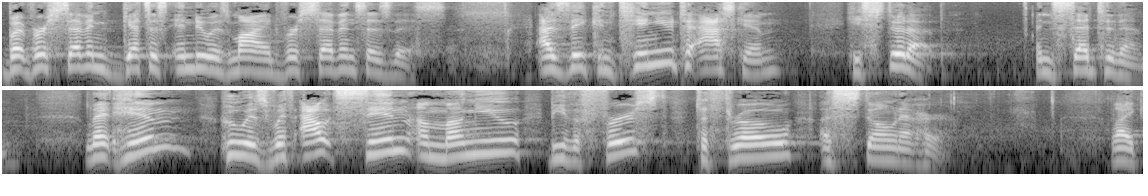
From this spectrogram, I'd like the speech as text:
but verse 7 gets us into his mind. Verse 7 says this As they continued to ask him, he stood up and said to them, Let him who is without sin among you be the first to throw a stone at her. Like,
